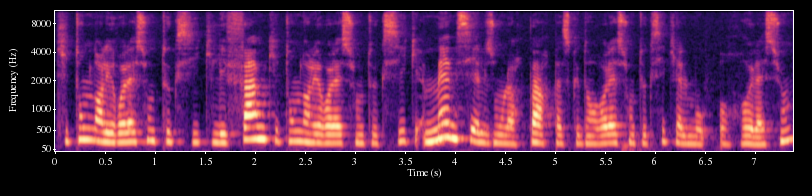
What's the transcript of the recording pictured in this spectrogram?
qui tombent dans les relations toxiques, les femmes qui tombent dans les relations toxiques, même si elles ont leur part, parce que dans relations toxiques, il y a le mot relation,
